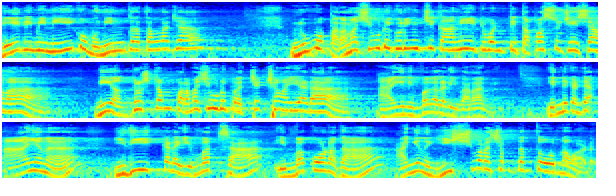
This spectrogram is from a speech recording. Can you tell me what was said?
పేరిమి నీకు మునీంద్ర తల్లజా. నువ్వు పరమశివుడి గురించి కానీ ఇటువంటి తపస్సు చేశావా? నీ అదృష్టం పరమశివుడు ప్రత్యక్షం అయ్యాడా ఆయన ఇవ్వగలడు ఈ వరాన్ని. ఎందుకంటే ఆయన ఇది ఇక్కడ ఇవ్వచ్చా? ఇవ్వకూడదా? ఆయన ఈశ్వర శబ్దంతో ఉన్నవాడు.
